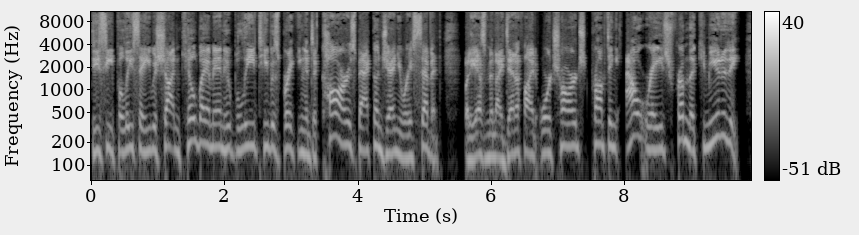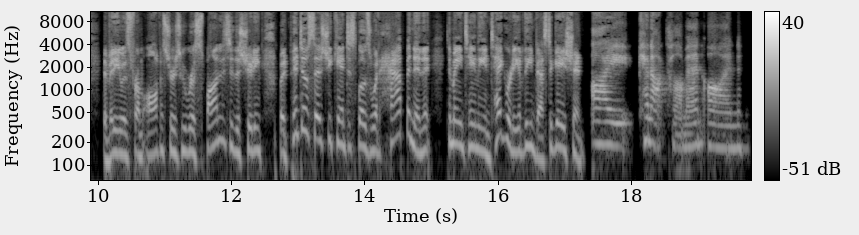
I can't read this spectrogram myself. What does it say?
DC police say he was shot and killed by a man who believed he was breaking into cars back on January 7th, but he hasn't been identified or charged, prompting outrage from the community. The video is from officers who responded to the shooting, but Pinto says she can't disclose what happened in it to maintain the integrity of the investigation. I cannot comment on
